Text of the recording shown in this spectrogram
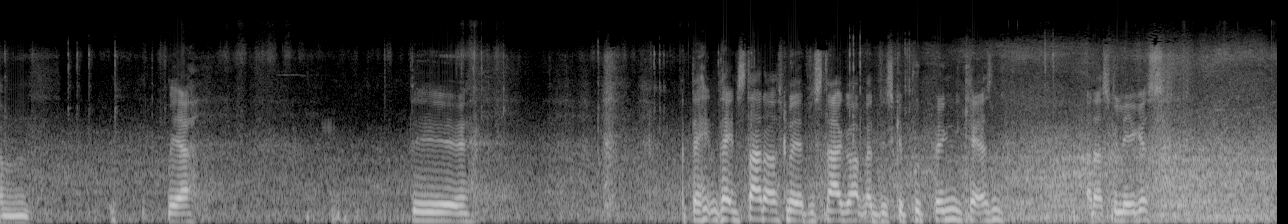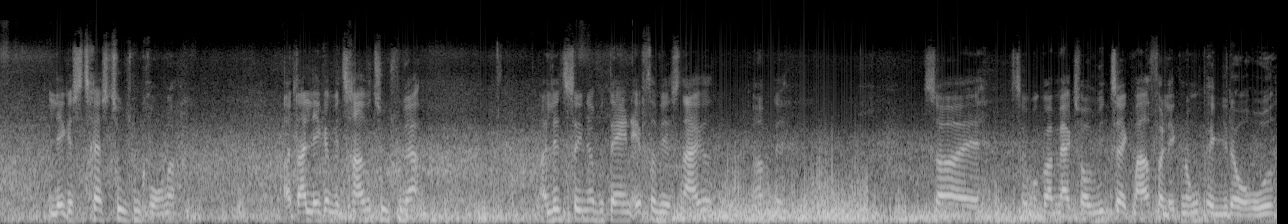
Um, ja, det, og dagen, dagen starter også med, at vi snakker om, at vi skal putte penge i kassen, og der skal lægges, lægges 60.000 kroner. Og der lægger vi 30.000 hver. Og lidt senere på dagen, efter vi har snakket om det, så, øh, så kan man godt mærke, at Victor ikke meget for at lægge nogen penge i det overhovedet.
